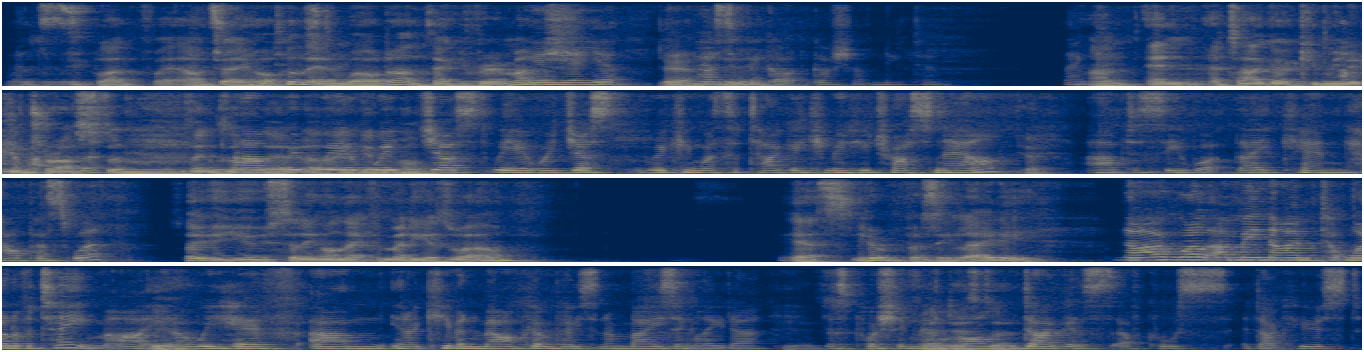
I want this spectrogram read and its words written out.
We It's, plug for LJ Hooker then. Well done. Thank you very much. yeah, yeah, yeah. Yeah. Who else have we got? Gosh, I need to. Thank you. Um, and Otago Community I'll come up Trust and things like Um, that. we're are they we're, we're just we're, we're just working with the Otago Community Trust now Yep. um, to see what they can help us with. So are you sitting on that committee as well? Yes, you're a busy lady. No, well, I mean, I'm t- one of a team. Uh, You Yeah. know, we have, um, you know, Kevin Malcolm, who's an amazing leader, Yes. just pushing that along. Doug is, of course, Doug Hurst,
